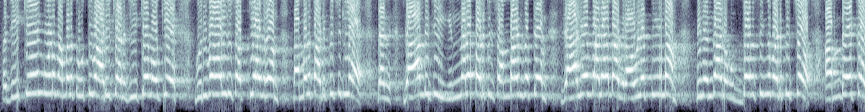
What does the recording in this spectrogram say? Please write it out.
അപ്പൊ ജി കെയും കൂടെ നമ്മൾ തൂത്തുപാടിക്കാണ് ജി കെ നോക്കിയേ ഗുരുവായൂർ സത്യാഗ്രഹം നമ്മൾ പഠിപ്പിച്ചിട്ടില്ലേ? ദെൻ ഗാന്ധിജി ഇന്നലെ പഠിപ്പിച്ച ചമ്പാരൻ സത്യം ജാലിയൻ വാലാബാഗ് റൗലത്ത് നിയമം പിന്നെ എന്താണ് ഉദ്ധം സിംഗ് പഠിപ്പിച്ചോ? അംബേദ്കർ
